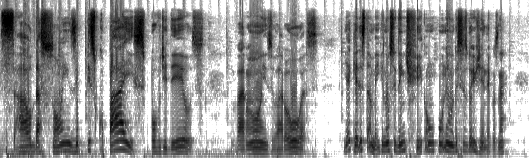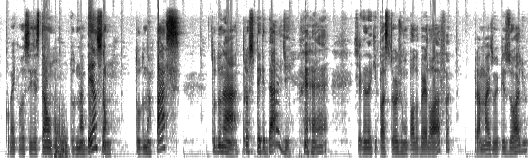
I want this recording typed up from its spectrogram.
Saudações episcopais, povo de Deus, varões, varoas e aqueles também que não se identificam com nenhum desses dois gêneros, né? Como é que vocês estão? Tudo na bênção? Tudo na paz? Tudo na prosperidade? Chegando aqui, pastor João Paulo Berlofa, para mais um episódio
